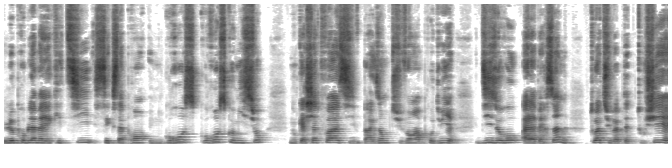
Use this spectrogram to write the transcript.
Le problème avec Etsy, c'est que ça prend une grosse, grosse commission. Donc à chaque fois, si par exemple tu vends un produit 10 euros à la personne, toi tu vas peut-être toucher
